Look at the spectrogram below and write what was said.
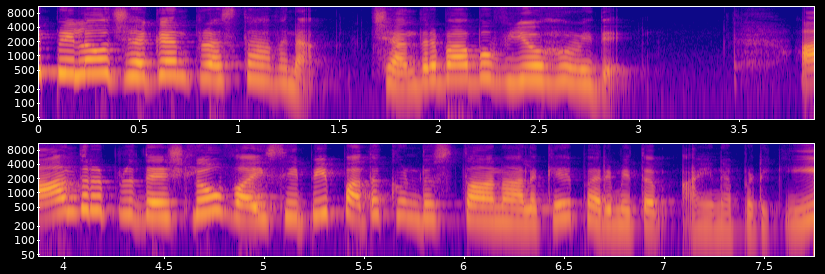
టీడీపీలో జగన్ ప్రస్తావన. చంద్రబాబు వ్యూహం ఇదే. ఆంధ్రప్రదేశ్లో వైసీపీ పదకొండు స్థానాలకే పరిమితం అయినప్పటికీ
